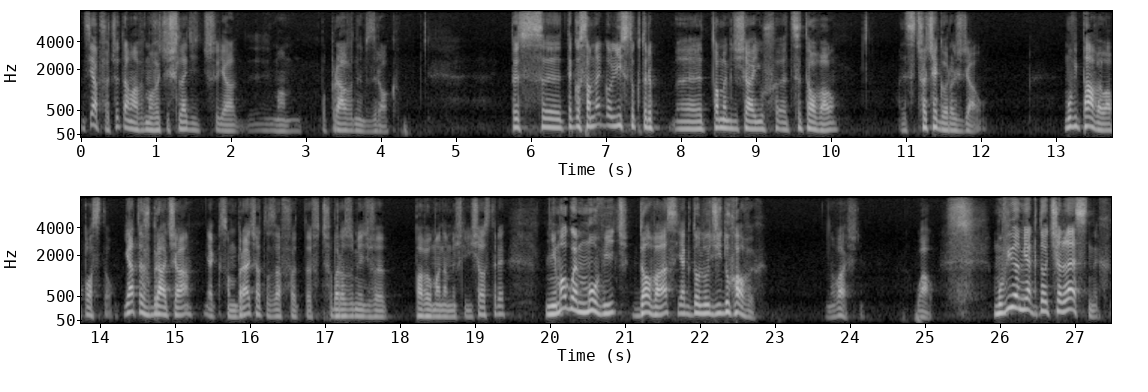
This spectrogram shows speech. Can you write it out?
Więc ja przeczytam, a wy możecie śledzić, czy ja y, mam poprawny wzrok. To jest z y, tego samego listu, który y, Tomek dzisiaj już cytował, z trzeciego rozdziału. Mówi Paweł, apostoł. Ja też bracia, jak są bracia, to zawsze też trzeba rozumieć, że Paweł ma na myśli siostry. Nie mogłem mówić do was jak do ludzi duchowych. No właśnie. Wow. Mówiłem jak do cielesnych,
